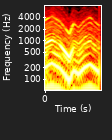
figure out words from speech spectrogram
Wow.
